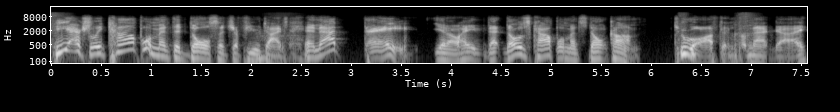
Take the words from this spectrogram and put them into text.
He actually complimented Dulcich a few times, and that hey, you know, hey, that those compliments don't come too often from that guy.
